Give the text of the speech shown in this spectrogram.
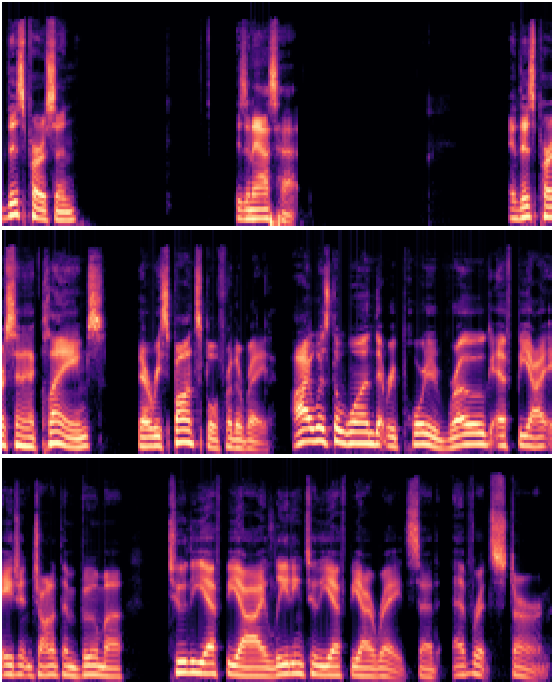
This person is an asshat. And this person claims they're responsible for the raid. I was the one that reported rogue FBI agent Jonathan Buma to the FBI, leading to the FBI raid, said Everett Stern.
